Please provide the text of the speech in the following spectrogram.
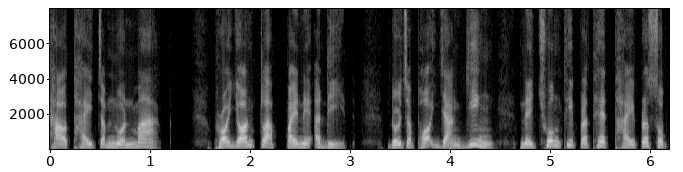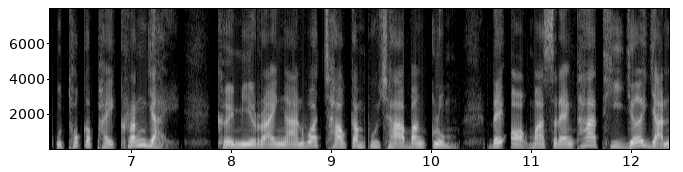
ชาวไทยจำนวนมาก เพราะย้อนกลับไปในอดีต โดยเฉพาะอย่างยิ่งในช่วงที่ประเทศไทยประสบอุทกภัยครั้งใหญ่ เคยมีรายงานว่าชาวกัมพูชาบางกลุ่ม ได้ออกมาแสดงท่าทีเย้ยหยัน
